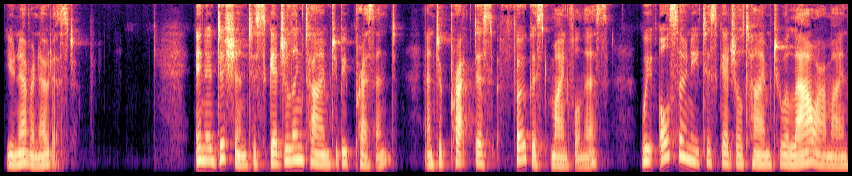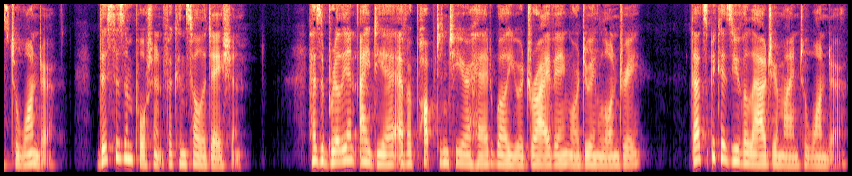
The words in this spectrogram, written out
you never noticed. In addition to scheduling time to be present and to practice focused mindfulness, we also need to schedule time to allow our minds to wander. This is important for consolidation. Has a brilliant idea ever popped into your head while you were driving or doing laundry? That's because you've allowed your mind to wander.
